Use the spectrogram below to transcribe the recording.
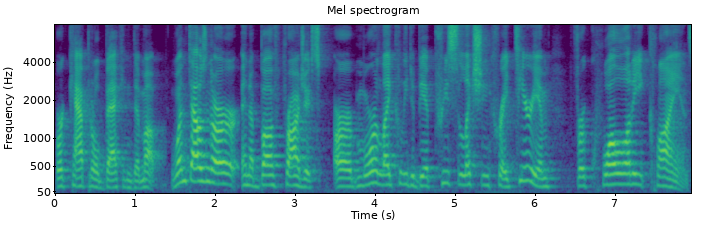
or capital backing them up. $1,000 and above projects are more likely to be a pre selection criterion for quality clients.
